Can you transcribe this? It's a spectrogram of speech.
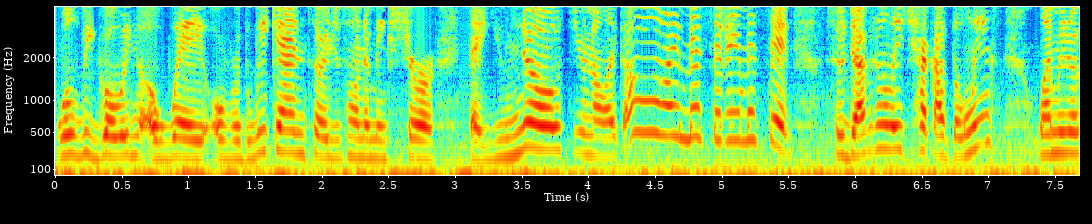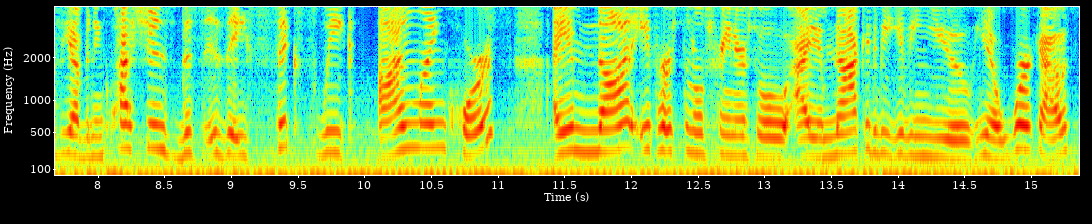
will be going away over the weekend. So I just want to make sure that you know so you're not like, oh, I missed it, I missed it. So definitely check out the links. Let me know if you have any questions. This is a six week online course. I am not a personal trainer, so I am not going to be giving you, you know, workouts.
